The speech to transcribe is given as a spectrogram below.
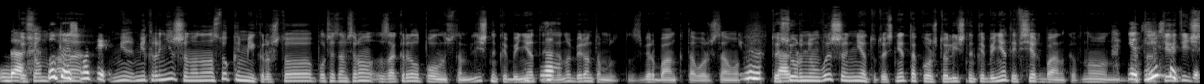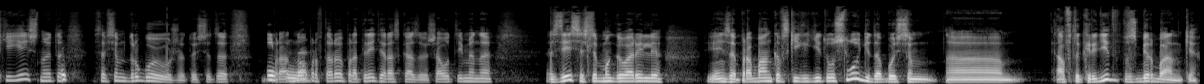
да. То есть он, ну, то есть, смотри. Микрониша, но она настолько микро, что, получается, там все равно закрыл полностью там личный кабинет. Да. Ну, берем там Сбербанк того же самого. Именно то так. есть уровнем выше нету. То есть нет такого, что личный кабинет и всех банков. Ну, нет, это есть теоретически такие? есть, но это совсем другое уже. То есть это именно. про одно, про второе, про третье рассказываешь. А вот именно здесь, если бы мы говорили, я не знаю, про банковские какие-то услуги, допустим, а, автокредит в Сбербанке,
